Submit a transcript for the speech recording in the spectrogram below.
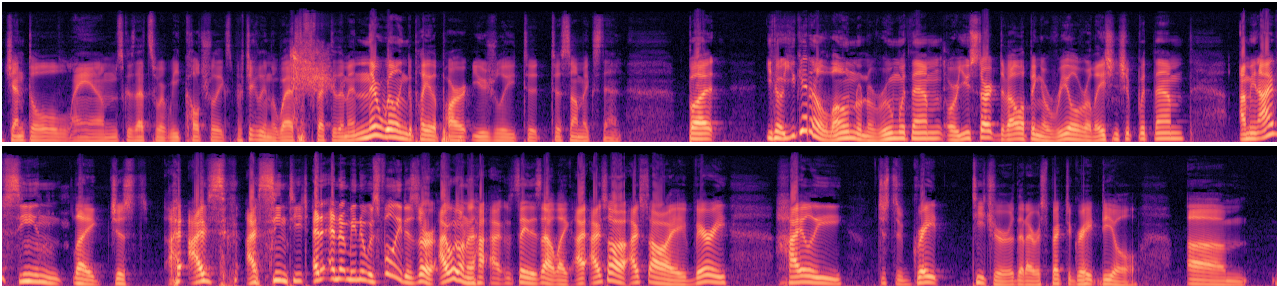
gentle lambs because that's what we culturally, particularly in the West, expected them, and they're willing to play the part usually to to some extent. But you know, you get alone in a room with them, or you start developing a real relationship with them. I mean, I've seen like just I, I've I've seen teach, and, and I mean it was fully deserved. I want to say this out. Like I, I saw I saw a very highly just a great teacher that I respect a great deal. Um,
